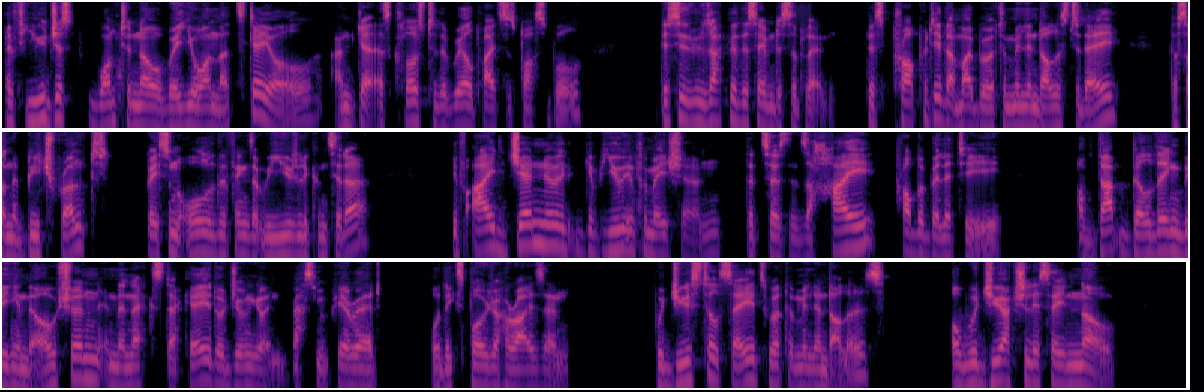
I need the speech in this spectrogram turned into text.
If you just want to know where you are on that scale and get as close to the real price as possible, this is exactly the same discipline. This property that might be worth a million dollars today, that's on the beachfront, based on all of the things that we usually consider. If I genuinely give you information that says there's a high probability of that building being in the ocean in the next decade or during your investment period or the exposure horizon, would you still say it's worth a million dollars? Or would you actually say, no,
